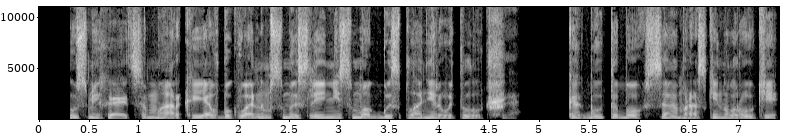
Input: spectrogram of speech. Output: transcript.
— усмехается Марк, и я в буквальном смысле не смог бы спланировать лучше. Как будто Бог сам раскинул руки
